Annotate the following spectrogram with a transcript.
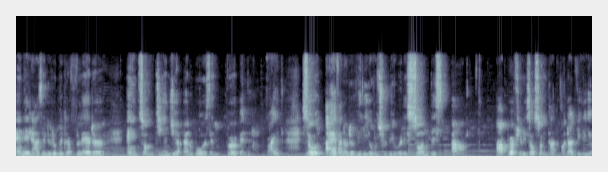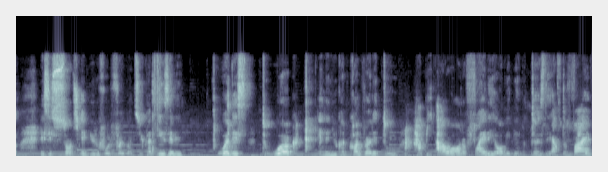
and it has a little bit of leather and some ginger and rose and bourbon, right? So I have another video which will be really soon. This um, perfume is also in that on that video. This is such a beautiful fragrance. You can easily wear this to work and then you can convert it to happy hour on a Friday or maybe on a Thursday after 5.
